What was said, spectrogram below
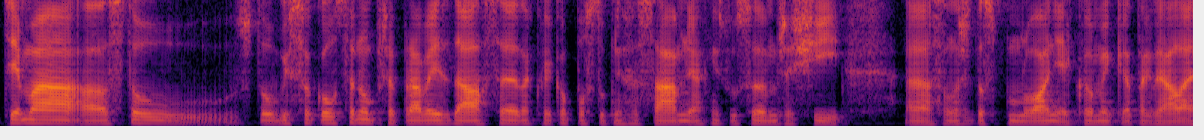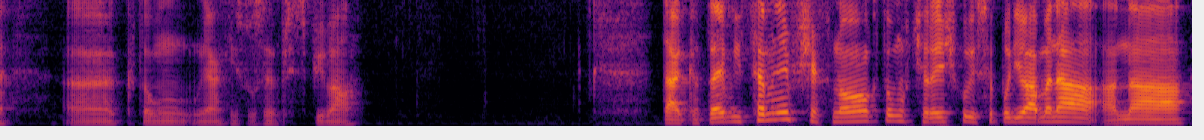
těma, eh, s tou, s tou vysokou cenou přepravy zdá se tak jako postupně se sám nějakým způsobem řeší. Samozřejmě to zpomalování ekonomiky a tak dále k tomu nějakým způsobem přispívá. Tak to je víceméně všechno k tomu včerejšku, když se podíváme na, na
